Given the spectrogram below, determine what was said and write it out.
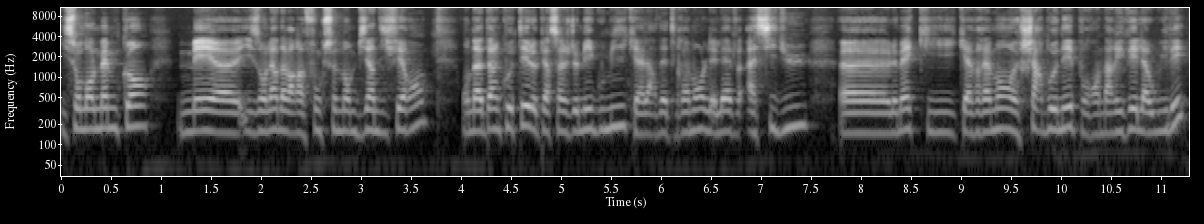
ils sont dans le même camp, mais euh, ils ont l'air d'avoir un fonctionnement bien différent. On a d'un côté le personnage de Megumi qui a l'air d'être vraiment l'élève assidu, euh, le mec qui, a vraiment charbonné pour en arriver là où il est.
